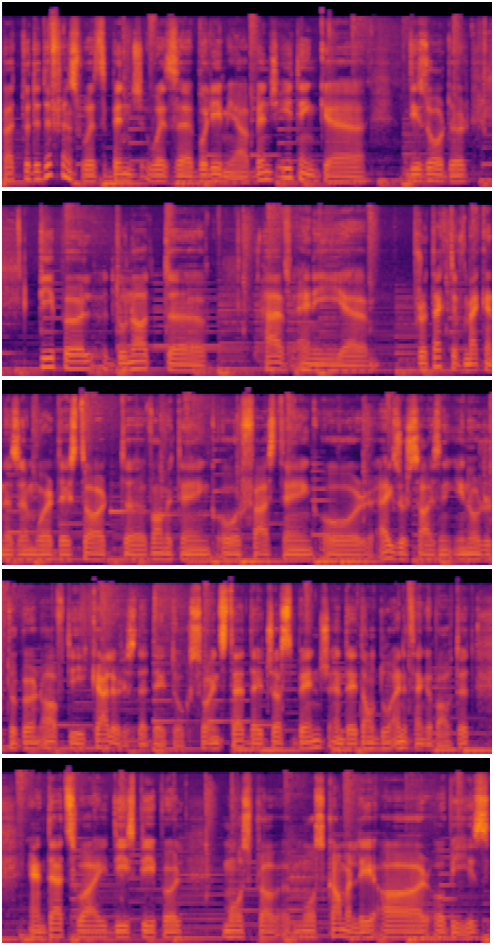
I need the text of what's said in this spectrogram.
But to the difference with binge with uh, bulimia, binge eating uh, disorder, people do not uh, have any uh, protective mechanism where they start uh, vomiting or fasting or exercising in order to burn off the calories that they took. So instead, they just binge and they don't do anything about it. And that's why these people most, most commonly are obese.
